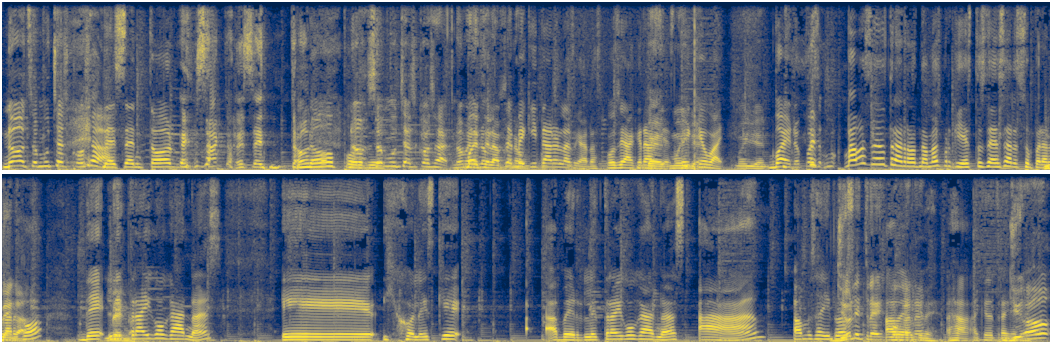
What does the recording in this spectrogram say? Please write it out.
No, son muchas cosas. Cosas. Exacto, de sentón. No, por Dios. son muchas cosas. No bueno, merece la se pena. me quitaron las ganas. Pues ya, gracias. Muy Thank bien, you, bye. muy bien. Bueno, pues vamos a hacer otra ronda más porque esto se hace súper largo. De Le traigo ganas. Eh, híjole, es que. A ver, le traigo ganas a. Vamos a irnos. Yo le traigo a ver, ganas-. Ajá, ¿a qué le traigo? Yo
